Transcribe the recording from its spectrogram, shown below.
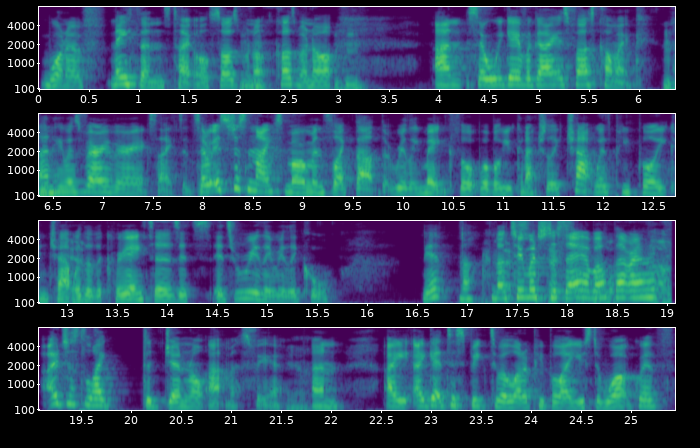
one of Nathan's titles, Cosmonaut. Cosmonaut. And so we gave a guy his first comic, and he was very, very excited. So it's just nice moments like that that really make Thought Bubble. You can actually chat with people, you can chat with other creators. It's it's really, really cool. Yeah, no, not That's- too much to say about Bubble. that, really. Um, I just like the general atmosphere, Yeah. and I I get to speak to a lot of people I used to work with.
